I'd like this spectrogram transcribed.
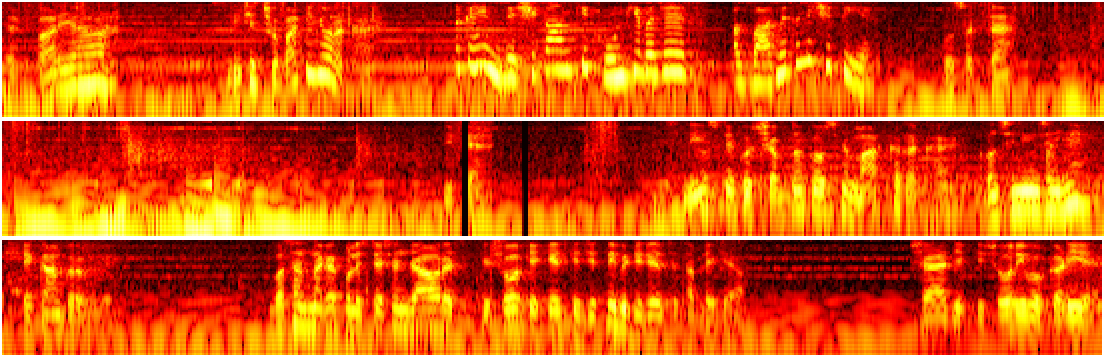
ये अखबार यहाँ नीचे छुपा के क्यों रखा है? तो कहीं निशिकांत की खून की वजह इस अखबार में तो नहीं छिपी है? हो सकता है। है? इस न्यूज़ के कुछ शब्दों को उसने मार्क कर रखा है। कौन सी न्यूज़ है ये? एक काम करो। विवेक वसंत नगर पुलिस स्टेशन जाओ और इस किशोर के केस की जितनी भी डिटेल्स है सब लेके आओ। शायद ये किशोर ही वो कड़ी है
